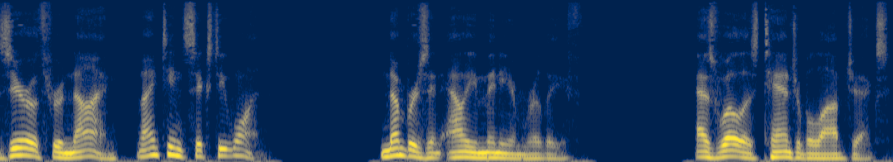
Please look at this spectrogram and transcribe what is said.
0 through 9, 1961. Numbers in aluminium relief. As well as tangible objects,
